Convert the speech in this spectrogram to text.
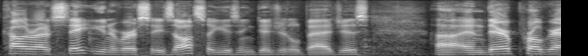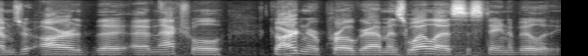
Colorado State University is also using digital badges, uh, and their programs are the, an actual Gardner program as well as sustainability.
